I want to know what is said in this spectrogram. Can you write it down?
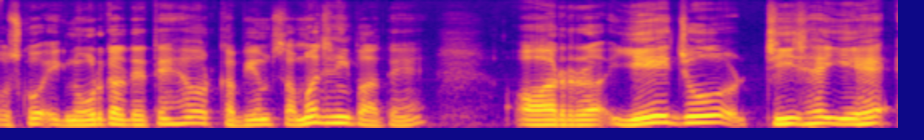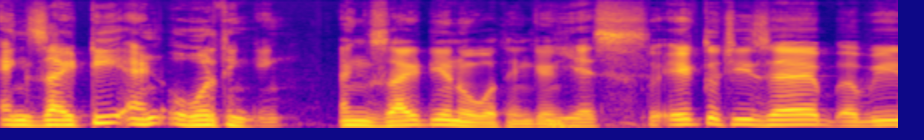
उसको इग्नोर कर देते हैं और कभी हम समझ नहीं पाते हैं। और ये जो चीज़ है ये है anxiety and over thinking anxiety and over thinking yes तो एक तो चीज़ है we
